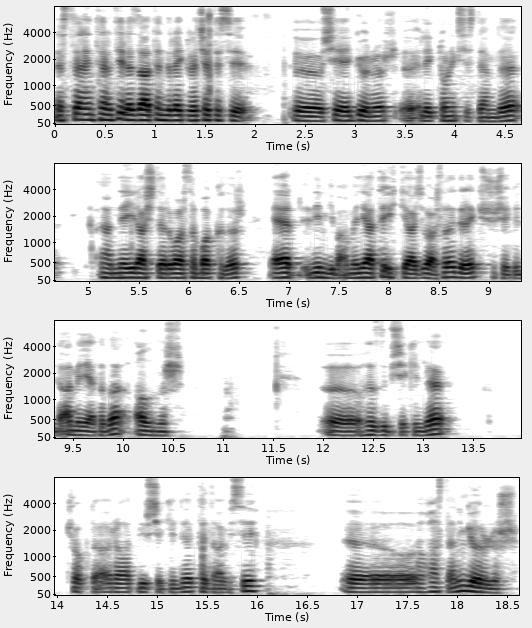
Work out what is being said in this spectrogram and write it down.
nesnelerin internetiyle zaten direkt reçetesi e, şeye görür e, elektronik sistemde yani ne ilaçları varsa bakılır. Eğer dediğim gibi ameliyata ihtiyacı varsa da direkt şu şekilde ameliyata da alınır. E, hızlı bir şekilde çok daha rahat bir şekilde tedavisi e, hastanın görülür.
